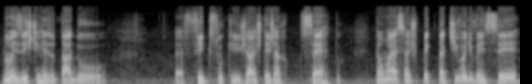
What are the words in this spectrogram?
não existe resultado é, fixo que já esteja certo. Então essa expectativa de vencer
